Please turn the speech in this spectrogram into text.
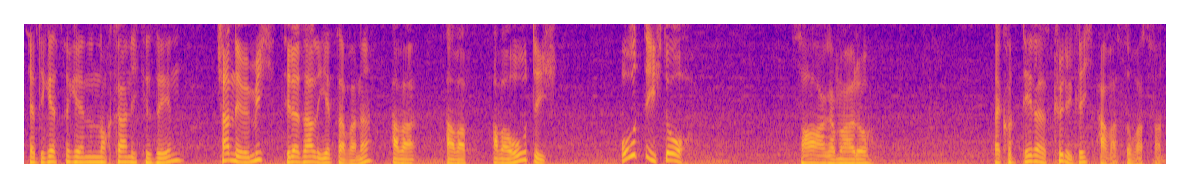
Ich habe die gestern noch gar nicht gesehen. Schande für mich. Zillertal jetzt aber, ne? Aber aber, aber hut dich. Hut dich doch. Sage mal, du. Der Container ist königlich. Aber sowas von.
